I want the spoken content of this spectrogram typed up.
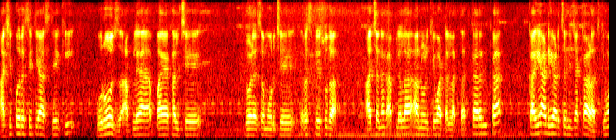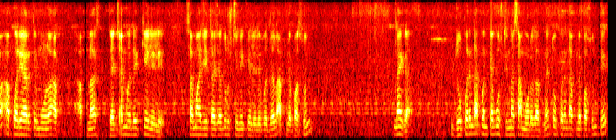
अशी परिस्थिती असते की रोज आपल्या पायाखालचे डोळ्यासमोरचे रस्तेसुद्धा अचानक आपल्याला अनोळखी वाटायला लागतात. कारण का? काही अडीअडचणीच्या काळात किंवा अपरिहार्यतेमुळं आप आपणास त्याच्यामध्ये केलेले समाजहिताच्या दृष्टीने केलेले बदल आपल्यापासून नाही का? जोपर्यंत आपण त्या गोष्टींना सामोरं जात नाही तोपर्यंत आपल्यापासून ते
